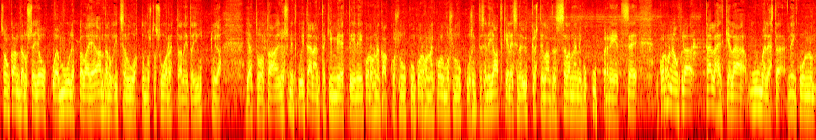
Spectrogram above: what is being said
se on kantanut sen joukkueen muille pelaajille ja antanut itseluottamusta suorittaa niitä juttuja. Ja tuota, jos nyt kun Itäläntäkin miettii, niin Korhonen kakkosluukkuu, Korhonen kolmosluukkuu, sitten sinne jatkelee siinä ykköstilanteessa sellainen niin kuin kupperi, että se, Korhonen on kyllä tällä hetkellä mun mielestä niin kuin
